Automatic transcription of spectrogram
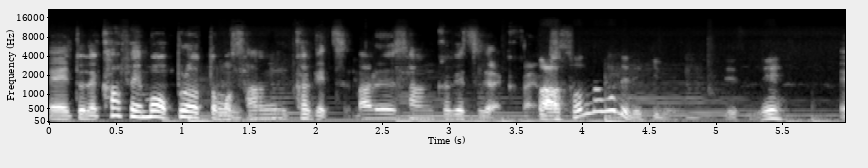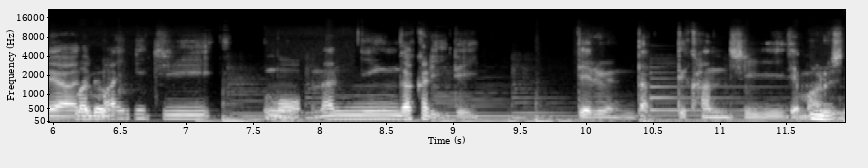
えっ、とね、カフェもプロともうん。3ヶ月、丸3ヶ月ぐらいかかりまあ、しそんなもんでできるんですね。た。いや、まあ毎日もう何人がかりで行ってるんだって感じでもあるし、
